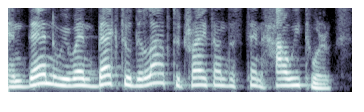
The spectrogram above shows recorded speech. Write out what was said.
And then we went back to the lab to try to understand how it works.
